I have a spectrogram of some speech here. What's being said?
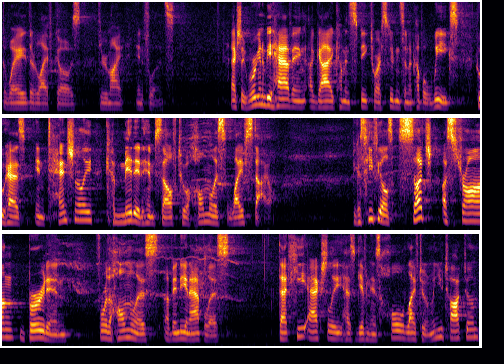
the way their life goes through my influence. Actually, we're going to be having a guy come and speak to our students in a couple weeks who has intentionally committed himself to a homeless lifestyle because he feels such a strong burden for the homeless of Indianapolis that he actually has given his whole life to. It. And when you talk to him,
